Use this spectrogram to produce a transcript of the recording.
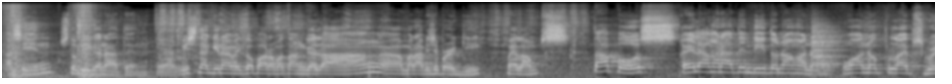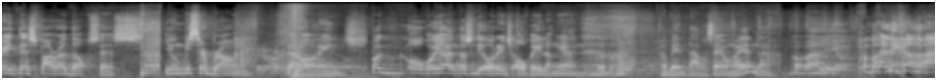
asin, tubigan natin. Yan. Which na ginamit ko para matanggal ang ah, marami si Pergy. May lumps. Tapos, kailangan natin dito ng ano, one of life's greatest paradoxes. Yung Mr. Brown, pero orange. Pag oko yan, tapos hindi orange, okay lang yan. Diba? Nabenta ko sa'yo ngayon na. Mabali yun. Mabali ka ba?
